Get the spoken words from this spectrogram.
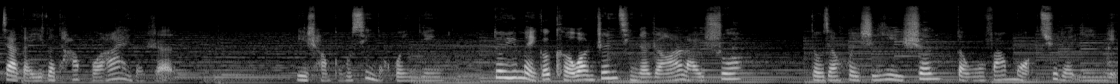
嫁给一个他不爱的人。一场不幸的婚姻，对于每个渴望真情的人儿来说，都将会是一生都无法抹去的阴影。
